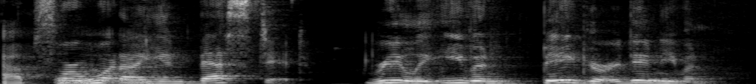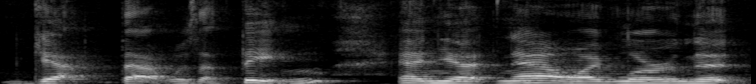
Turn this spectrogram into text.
Absolutely. or what I invested. Really, even bigger. I didn't even get that was a thing. And yet now I've learned that,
